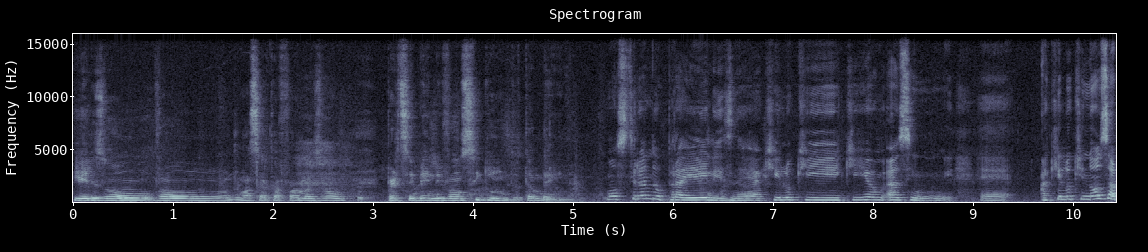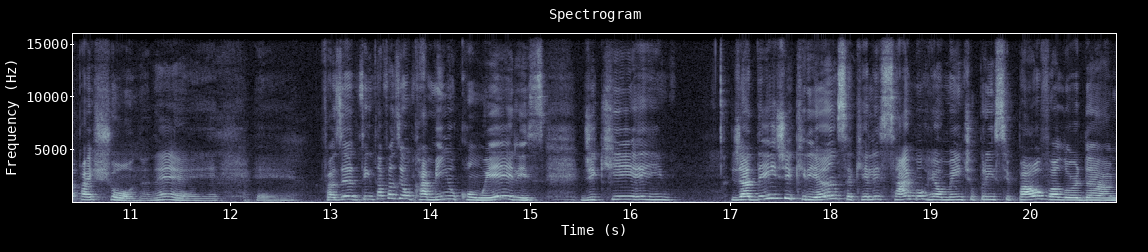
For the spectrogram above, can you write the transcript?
e eles vão, vão de uma certa forma, vão percebendo e vão seguindo também, né? mostrando para eles, né, aquilo que, que assim, é, aquilo que nos apaixona, né, é, é, fazer, tentar fazer um caminho com eles de que já desde criança que eles saibam realmente o principal valor da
